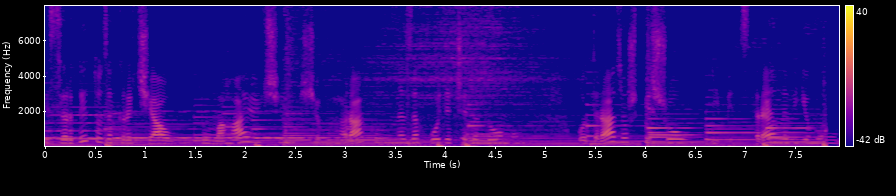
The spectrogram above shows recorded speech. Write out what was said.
і сердито закричав, вимагаючи, щоб Геракл, не заходячи додому, одразу ж пішов і підстрелив йому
